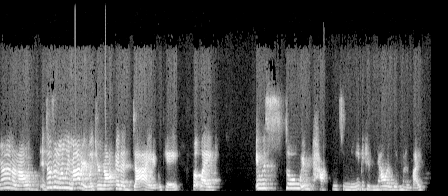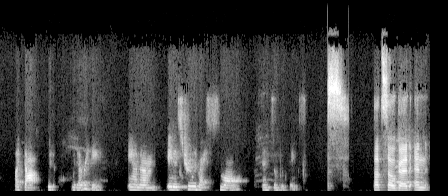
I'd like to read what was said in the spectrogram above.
I don't know, it, doesn't really matter. Like you're not gonna die, okay? But like it was so impactful to me because now I live my life like that with with everything. And um, it is truly by small and simple things. That's so good. And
